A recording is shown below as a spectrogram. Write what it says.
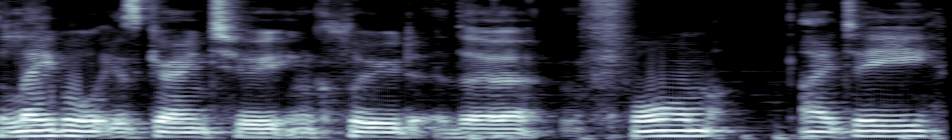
The label is going to include the form ID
